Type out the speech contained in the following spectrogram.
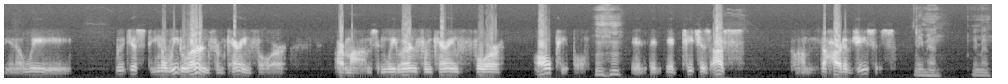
you know, we we just you know we learn from caring for our moms, and we learn from caring for all people. Mm-hmm. It, it, it teaches us um, the heart of Jesus. Amen. Amen.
